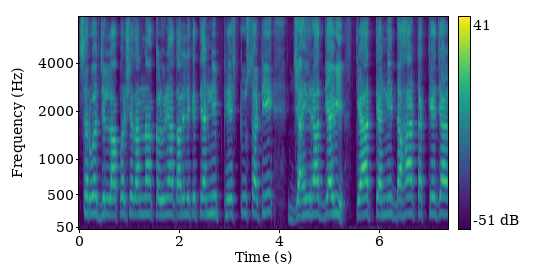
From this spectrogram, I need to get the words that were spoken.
सर्व जिल्हा परिषदांना कळविण्यात आलेले की त्यांनी फेज टूसाठी जाहिरात द्यावी. त्यात त्यांनी दहा टक्के ज्या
